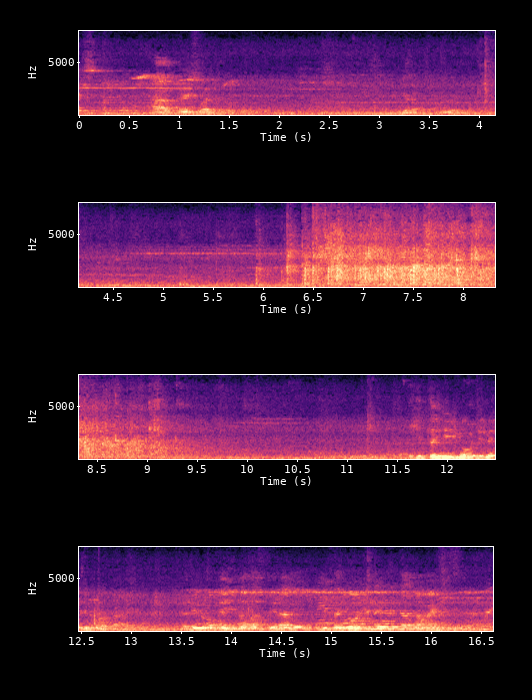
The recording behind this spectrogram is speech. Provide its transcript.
फ्रेश हा फ्रेश वाटतं या. इथं ही योजनेचे प्रकार आहे तरी लोक इथं बसतील आणि इथं योजनेची त्यांना माहिती आहे.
